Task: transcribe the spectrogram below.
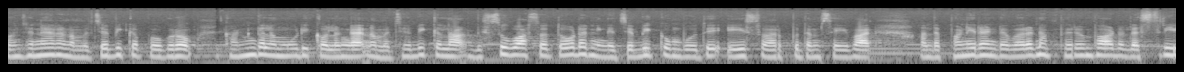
கொஞ்ச நேரம் நம்ம ஜெபிக்க போகிறோம். கண்களை மூடிக்கொள்ளுங்க. நம்ம ஜெபிக்கலாம். விசுவாசத்தோடு நீங்கள் ஜெபிக்கும்போது இயேசு அற்புதம் செய்வார். அந்த பன்னிரெண்டு வருடம் பெரும்பாடுல ஸ்ரீ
